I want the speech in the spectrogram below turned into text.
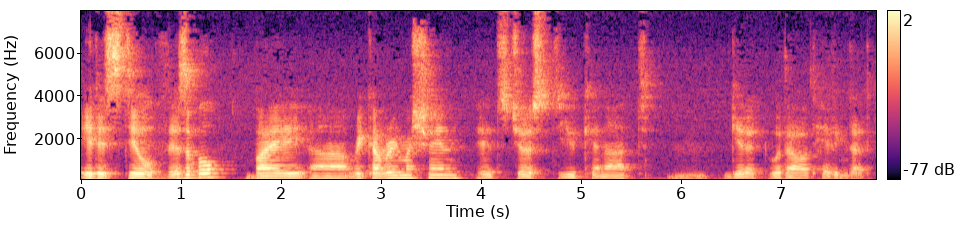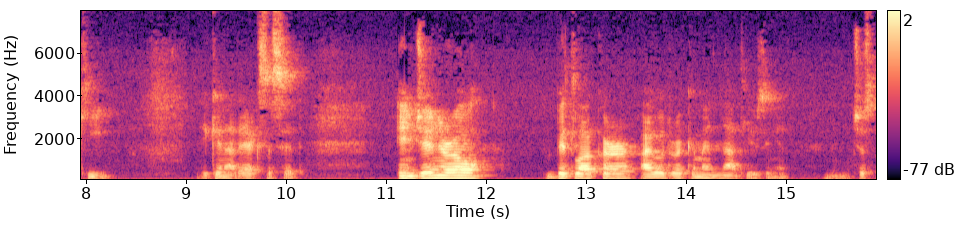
It is still visible by uh, recovery machine. It's just you cannot mm, get it without having that key. You cannot access it. In general, BitLocker, I would recommend not using it. Just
